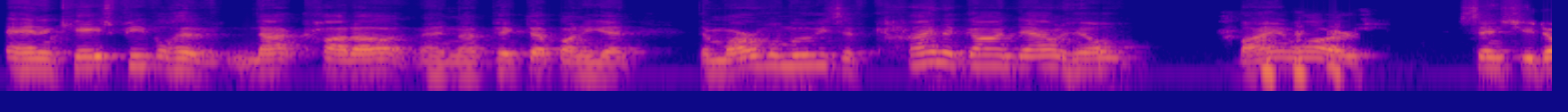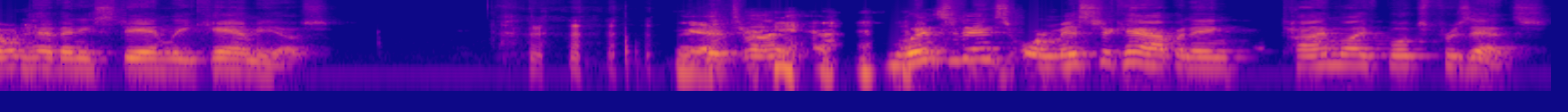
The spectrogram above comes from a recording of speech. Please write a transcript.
And in case people have not caught up and not picked up on it yet, the Marvel movies have kind of gone downhill by and large since you don't have any Stan Lee cameos. yeah. Time, yeah. coincidence or mystic happening, Time Life Books presents.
